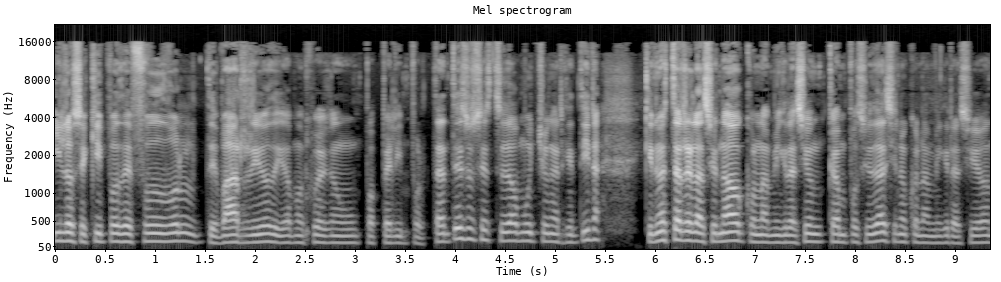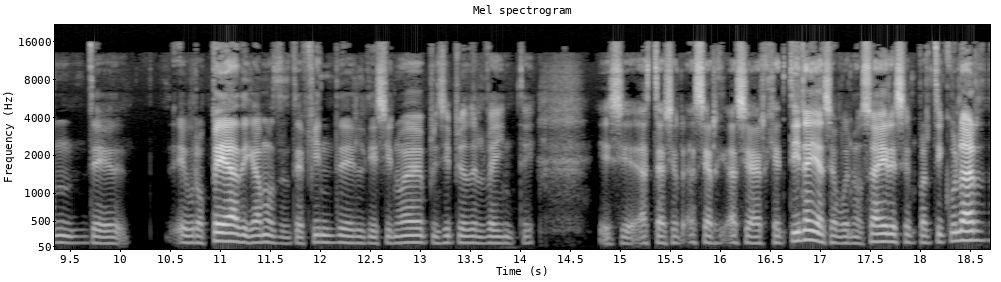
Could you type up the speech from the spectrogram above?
y los equipos de fútbol de barrio, digamos, juegan un papel importante. Eso se ha estudiado mucho en Argentina, que no está relacionado con la migración campo-ciudad, sino con la migración de, europea, digamos, desde fin del 19, principios del 20, hasta hacia, hacia, Argentina y hacia Buenos Aires en particular,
